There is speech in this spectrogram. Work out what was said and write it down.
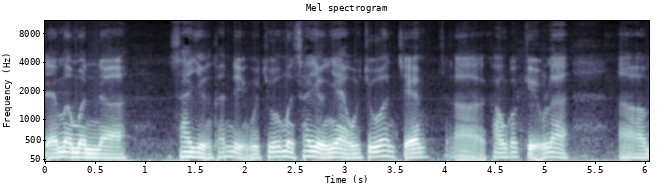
để mà mình uh, xây dựng thánh điện của Chúa mình xây dựng nhà của Chúa anh chị em. Uh, không có kiểu là uh,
